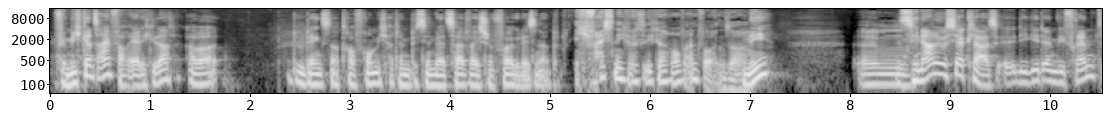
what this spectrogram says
Für mich ganz einfach, ehrlich gesagt. Aber du denkst noch drauf rum. Ich hatte ein bisschen mehr Zeit, weil ich schon vorgelesen habe. Ich weiß nicht, was ich darauf antworten soll. Nee? das Szenario ist ja klar. Die geht irgendwie fremd,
